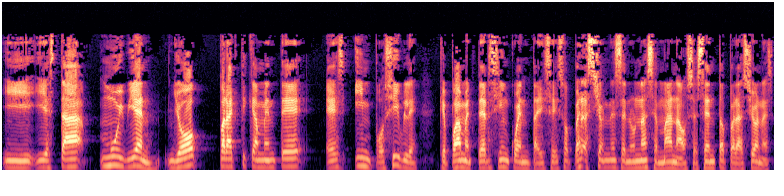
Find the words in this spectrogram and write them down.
Y, y está muy bien. Yo prácticamente es imposible que pueda meter 56 operaciones en una semana o 60 operaciones.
